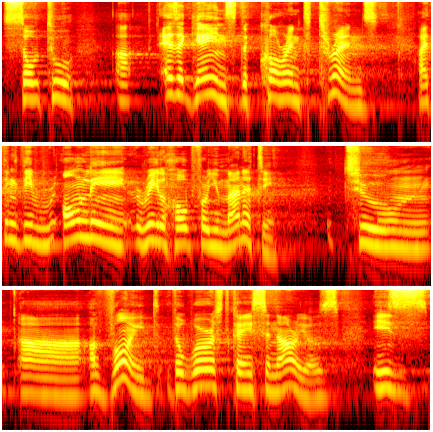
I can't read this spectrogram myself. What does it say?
So, to, uh, as against the current trends, I think the only real hope for humanity to um, uh, avoid the worst case scenarios is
